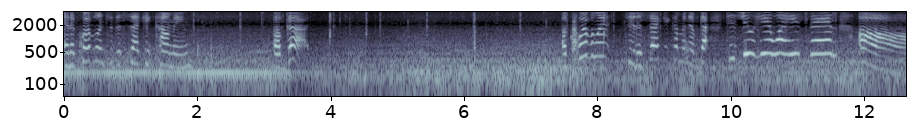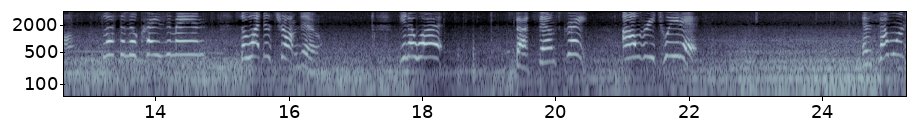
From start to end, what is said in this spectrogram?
and equivalent to the second coming of God. Equivalent to the second coming of God. Did you hear what he said? Oh, bless the little crazy man. So what does Trump do? You know what? That sounds great. I'll retweet it. If someone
